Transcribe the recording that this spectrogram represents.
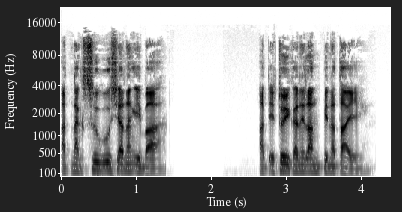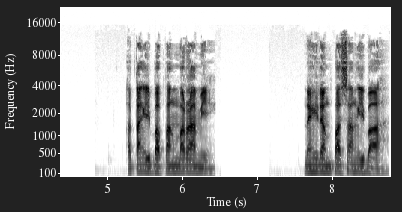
At nagsugo siya ng iba at ito'y kanilang pinatay. At ang iba pang marami, na hinampas ang iba,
